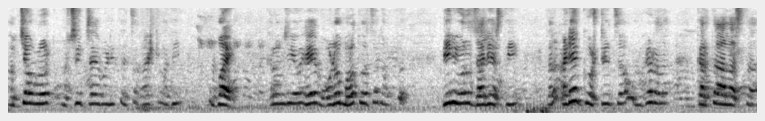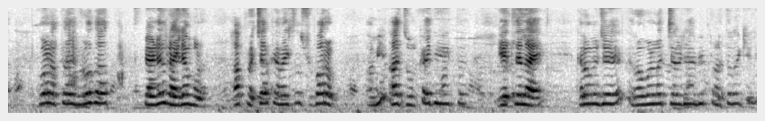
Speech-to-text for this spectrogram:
आमच्या उलट मुश्रीफ साहेबांनी त्यांचा राष्ट्रवादी उभा आहे. खरं म्हणजे हे होणं महत्त्वाचं नव्हतं. बिनविरोध झाली असती तर अनेक गोष्टींचा उलगड करता आला असता. पण आता विरोधात पॅनल राहिल्यामुळं हा प्रचार करायचा शुभारंभ आम्ही आज झोंकायती इथं घेतलेला आहे. खरं म्हणजे रवळनाथ चरणी आम्ही प्रार्थना केली.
